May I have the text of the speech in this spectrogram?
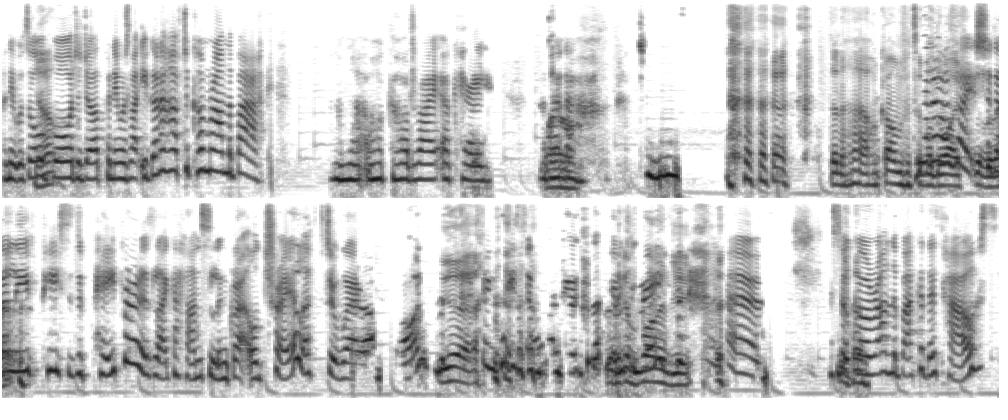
and it was all Yeah. boarded up, and he was like, "You're gonna have to come around the back," and I'm like, "Oh God, right, okay." I don't Wow. know. Don't know how comfortable Then I was I like, should I that. leave pieces of paper as like a Hansel and Gretel trail as to where I'm gone Yeah. in case someone goes looking for me? um, so Yeah. go around the back of this house,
